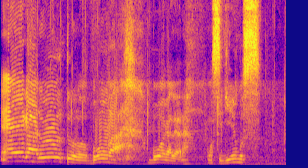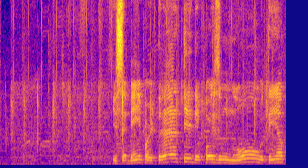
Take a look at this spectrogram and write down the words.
É, garoto. Boa. Boa, galera. Conseguimos. Isso é bem importante. Depois de um longo tempo.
